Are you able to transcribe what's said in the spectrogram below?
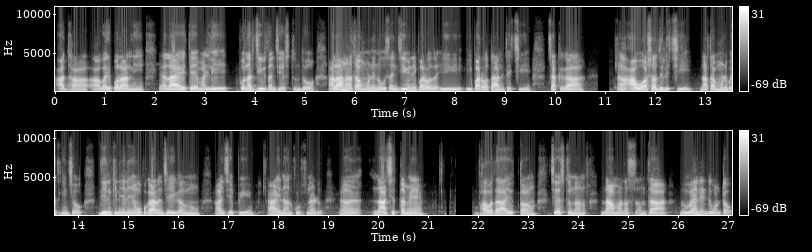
ఆ ధా ఆ వరి పొలాన్ని ఎలా అయితే మళ్ళీ పునర్జీవితం చేస్తుందో అలా నా తమ్ముడిని నువ్వు సంజీవిని పర్వత ఈ ఈ పర్వతాన్ని తెచ్చి చక్కగా ఆ, ఆ ఓషాదులు ఇచ్చి నా తమ్ముడిని బతికించావు. దీనికి నేనేం ఉపకారం చేయగలను అని చెప్పి ఆయన అనుకుంటున్నాడు. నా చిత్తమే భవదాయుక్తం చేస్తున్నాను. నా మనస్సు అంతా నువ్వే నిండి ఉంటావు.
